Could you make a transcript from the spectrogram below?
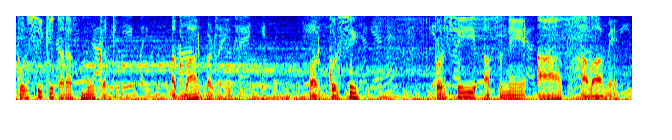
कुर्सी की तरफ़ मुँह करके अखबार पढ़ रही थी और कुर्सी कुर्सी अपने आप हवा में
